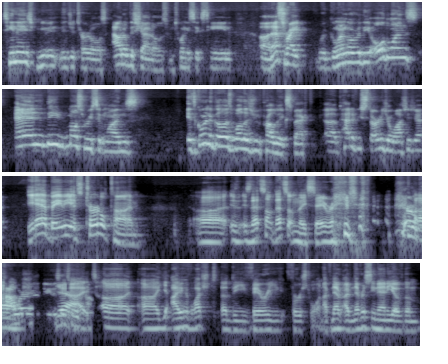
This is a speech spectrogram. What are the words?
Teenage Mutant Ninja Turtles Out of the Shadows from 2016. Uh, that's right, we're going over the old ones and the most recent ones. It's going to go as well as you probably expect. Uh, Pat, have you started your watches yet? Yeah, baby, it's turtle time. Uh, is, is that something? That's something they say, right? Turtle Uh, Power? This Yeah, it's uh, uh, yeah, I have watched uh, the very first one. I've never, I've never seen any of them.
